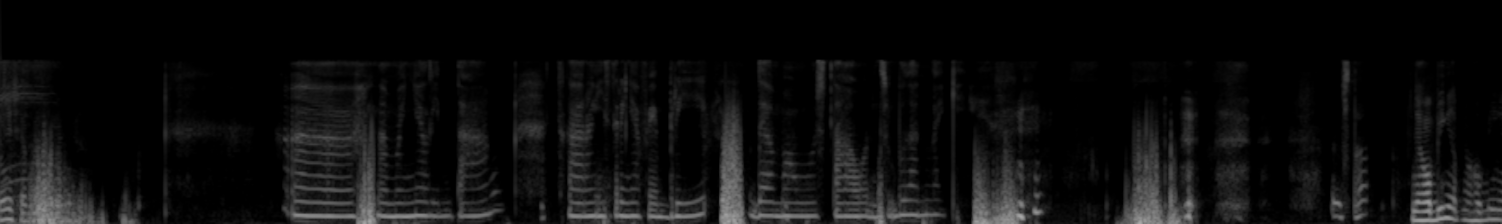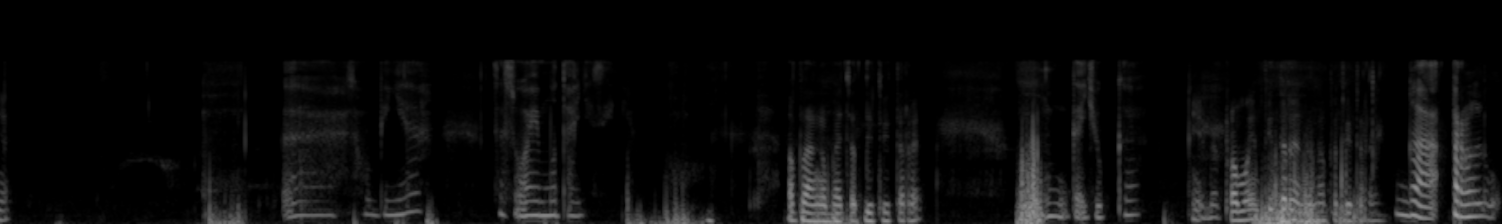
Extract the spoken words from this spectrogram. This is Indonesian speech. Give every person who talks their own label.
Speaker 1: belakangnya siapa namanya?
Speaker 2: Eh namanya Lintang. Sekarang istrinya Febri. Udah mau setahun sebulan lagi.
Speaker 1: Punya hobi nggak? Punya hobi nggak?
Speaker 2: Eh hobinya sesuai mood aja sih.
Speaker 1: Apa ngebacot di twitter ya?
Speaker 2: Enggak juga
Speaker 1: ya udah promoin twitternya dan apa twitternya
Speaker 2: enggak perlu.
